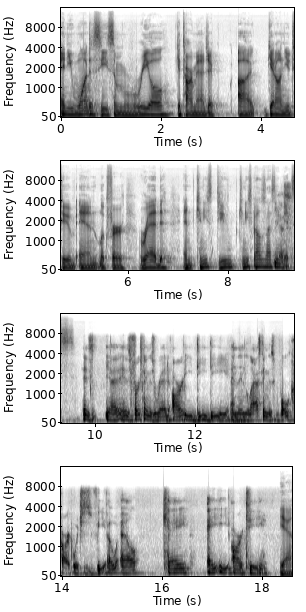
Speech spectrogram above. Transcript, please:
and you want to see some real guitar magic, uh, get on YouTube and look for Redd. And can you do you can you spell his last name? Yes. It's, his yeah, his first name is Redd R E D D, and then last name is Volkaert, which is V O L K A E R T. Yeah,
